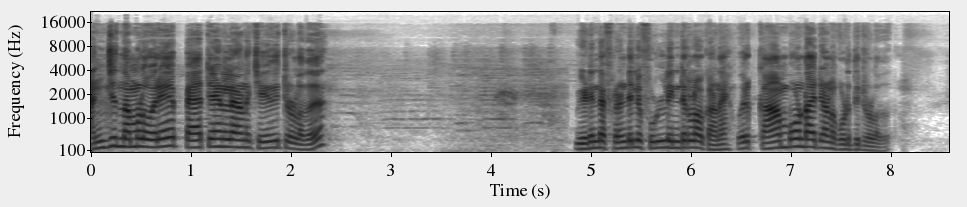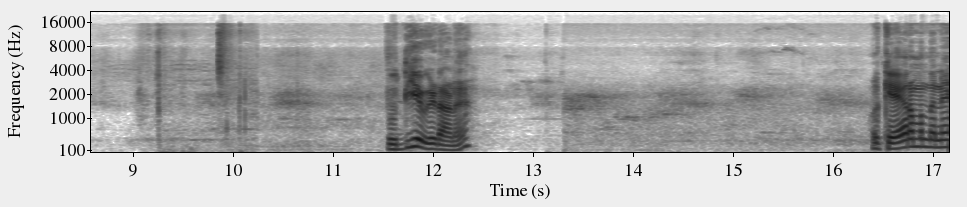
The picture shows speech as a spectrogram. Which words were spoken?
അഞ്ചും നമ്മൾ ഒരേ പാറ്റേണിലാണ് ചെയ്തിട്ടുള്ളത്. വീടിന്റെ ഫ്രണ്ടിൽ ഫുൾ ഇന്റർലോക്കാണ് ഒരു കാമ്പൗണ്ടായിട്ടാണ് കൊടുത്തിട്ടുള്ളത്. പുതിയ വീടാണ്. കയറുമ്പം തന്നെ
